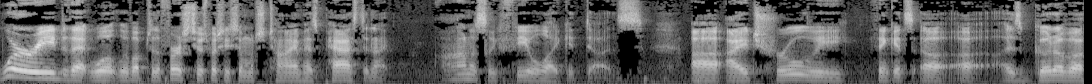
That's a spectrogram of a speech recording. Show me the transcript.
worried that will it live up to the first two, especially so much time has passed, and I honestly feel like it does. Uh, I truly think it's uh, uh, as good of a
